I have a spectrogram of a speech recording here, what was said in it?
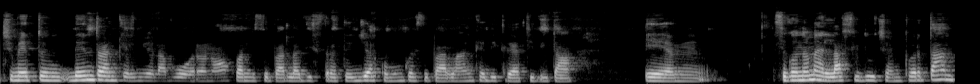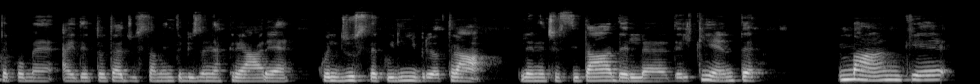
ci metto in, dentro anche il mio lavoro, no? quando si parla di strategia comunque si parla anche di creatività e mm, secondo me la fiducia è importante, come hai detto te giustamente bisogna creare quel giusto equilibrio tra le necessità del, del cliente, ma anche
